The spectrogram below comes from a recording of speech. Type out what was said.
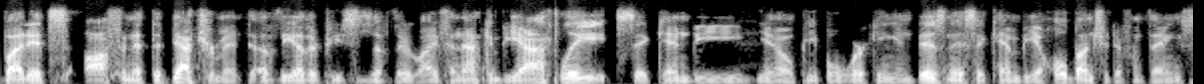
but it's often at the detriment of the other pieces of their life, and that can be athletes, it can be you know people working in business, it can be a whole bunch of different things.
